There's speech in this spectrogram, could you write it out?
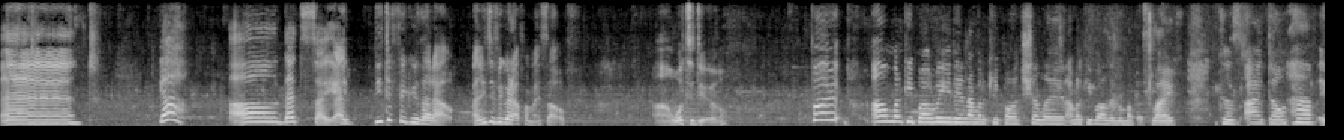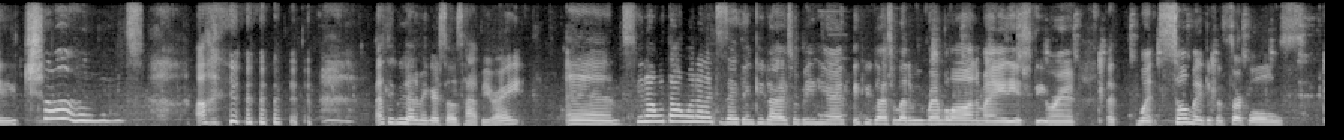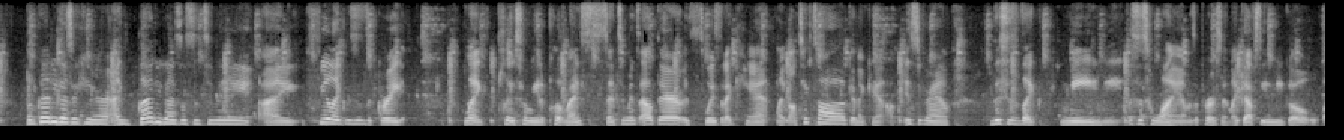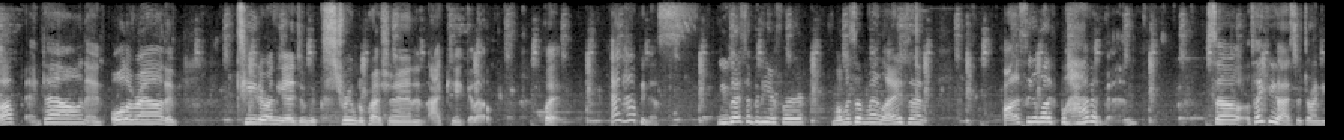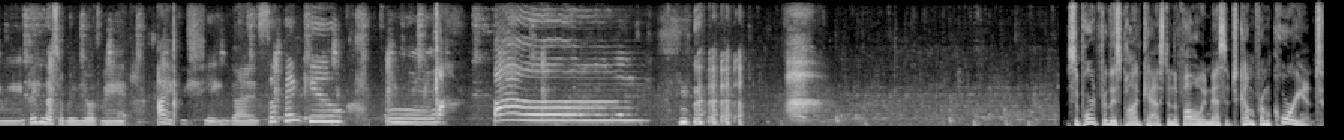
And yeah, uh, that's I, I need to figure that out. I need to figure it out for myself. Uh, what to do. But I'm gonna keep on reading. I'm gonna keep on chilling. I'm gonna keep on living my best life because I don't have a choice. Uh, I think we gotta make ourselves happy, right? And, you know, with that one, I'd like to say thank you guys for being here. Thank you guys for letting me ramble on in my ADHD rant that went so many different circles. I'm glad you guys are here. I'm glad you guys listen to me. I feel like this is a great, like, place for me to put my sentiments out there. It's ways that I can't, like, on TikTok and I can't on Instagram this is like me, me. This is who I am as a person. Like I've seen me go up and down and all around and teeter on the edge of extreme depression and I can't get up. But and happiness. You guys have been here for moments of my life that honestly a lot of people haven't been. So thank you guys for joining me. Thank you guys for being here with me. I appreciate you guys. So thank you. Mwah. Bye. Support for this podcast and the following message come from Corient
